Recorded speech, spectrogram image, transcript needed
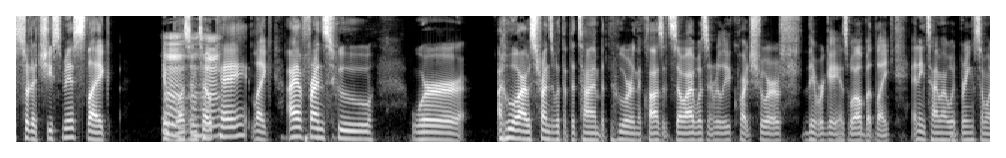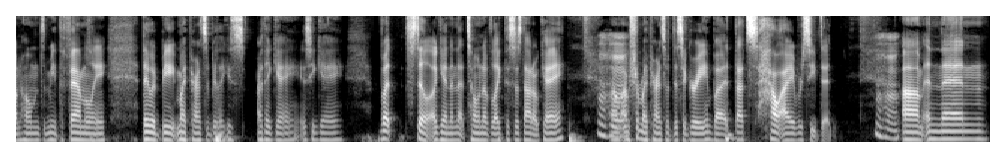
sort of chismis like it Mm, wasn't mhm. okay like i have friends who were who I was friends with at the time, but who were in the closet. So I wasn't really quite sure if they were gay as well. But like anytime I would bring someone home to meet the family, they would be my parents would be like, "Is are they gay? Is he gay?" But still, again, in that tone of like, "This is not okay." Um, Mhm. I'm sure my parents would disagree, but that's how I received it. Mhm. Um, and then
